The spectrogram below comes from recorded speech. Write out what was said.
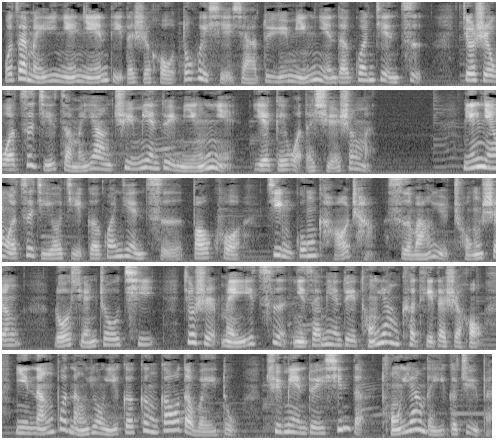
我在每一年年底的时候都会写下对于明年的关键字，就是我自己怎么样去面对明年，也给我的学生们。明年我自己有几个关键词，包括进攻考场、死亡与重生、螺旋周期。就是每一次你在面对同样课题的时候，你能不能用一个更高的维度去面对新的同样的一个剧本？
